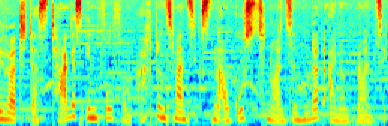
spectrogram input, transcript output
Ihr hört das Tagesinfo vom 28. August 1991.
